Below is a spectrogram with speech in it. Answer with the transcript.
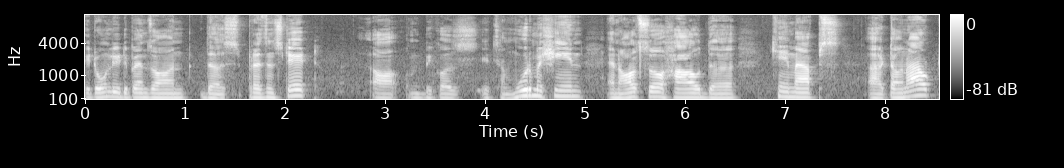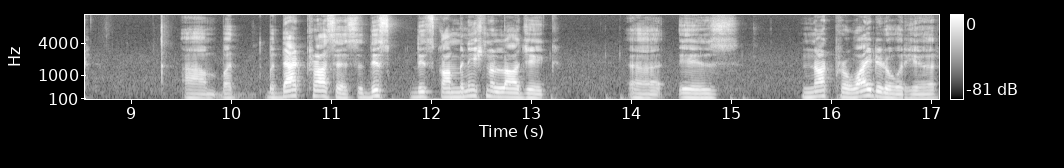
it only depends on the present state uh, because it's a Moore machine and also how the k-maps uh, turn out um, but but that process this this combinational logic uh, is not provided over here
